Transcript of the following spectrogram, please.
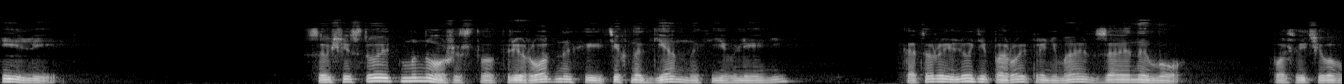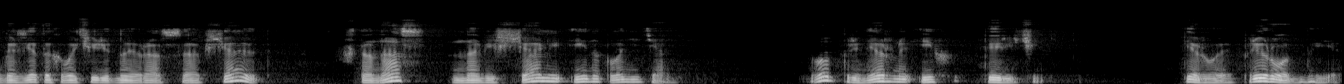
или Существует множество природных и техногенных явлений, которые люди порой принимают за НЛО, после чего в газетах в очередной раз сообщают, что нас навещали инопланетяне. Вот примерно их перечень. Первое. Природные.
